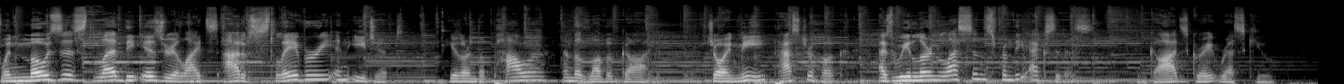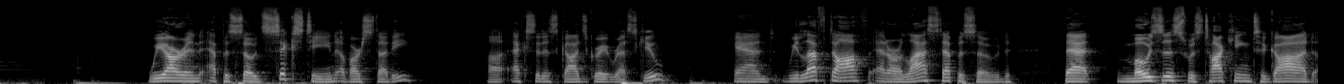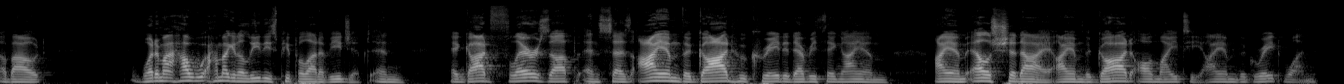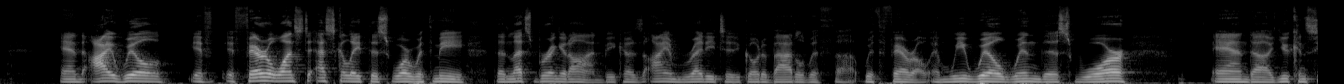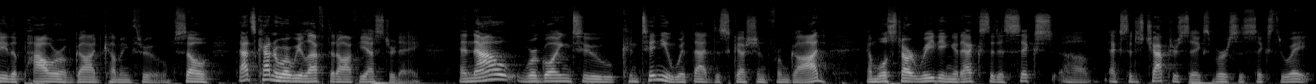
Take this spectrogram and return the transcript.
When Moses led the Israelites out of slavery in Egypt, he learned the power and the love of God. Join me, Pastor Hook, as we learn lessons from the Exodus and God's great rescue. We are in episode 16 of our study, uh, Exodus God's Great Rescue. And we left off at our last episode that Moses was talking to God about what am I how, how am I going to lead these people out of Egypt? And and God flares up and says, "I am the God who created everything. I am I am El Shaddai. I am the God Almighty. I am the great one. And I will if if Pharaoh wants to escalate this war with me, then let's bring it on because I am ready to go to battle with uh, with Pharaoh and we will win this war and uh, you can see the power of God coming through. So that's kind of where we left it off yesterday. And now we're going to continue with that discussion from God, and we'll start reading at Exodus 6, uh, Exodus chapter 6, verses 6 through 8.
